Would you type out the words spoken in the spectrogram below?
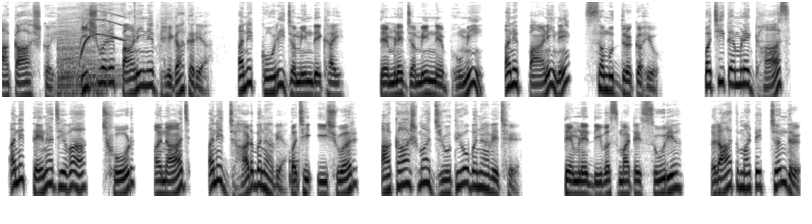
આકાશ કહ્યું. ઈશ્વરે પાણીને ભેગા કર્યા અને કોરી જમીન દેખાઈ. તેમણે જમીનને ભૂમિ અને પાણીને સમુદ્ર કહ્યો. પછી તેમણે ઘાસ અને તેના જેવા છોડ, અનાજ અને ઝાડ બનાવ્યા. પછી ઈશ્વર આકાશમાં જ્યોતિઓ બનાવે છે. તેમણે દિવસ માટે સૂર્ય રાત માટે ચંદ્ર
